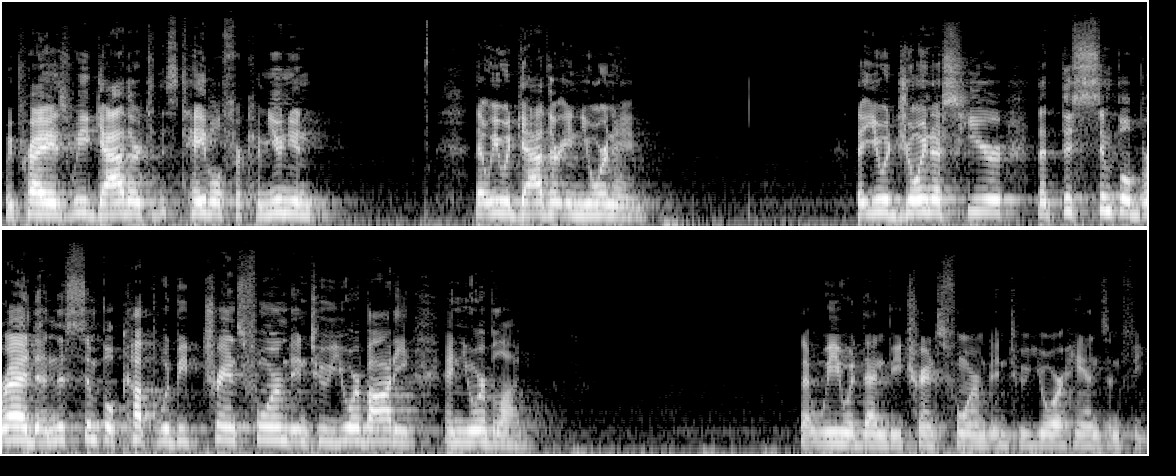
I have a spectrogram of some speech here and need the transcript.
We pray as we gather to this table for communion that we would gather in your name. That you would join us here, that this simple bread and this simple cup would be transformed into your body and your blood. That we would then be transformed into your hands and feet.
